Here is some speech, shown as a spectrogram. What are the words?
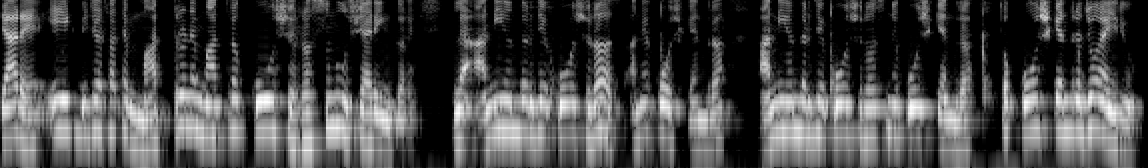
ત્યારે એ એકબીજા સાથે માત્ર ને માત્ર કોષ રસનું શેરિંગ કરે. એટલે આની અંદર જે કોષ રસ અને કોષ કેન્દ્ર, આની અંદર જે કોષ રસ ને કોષ કેન્દ્ર, તો કોષ કેન્દ્ર જોઈ રહ્યું.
